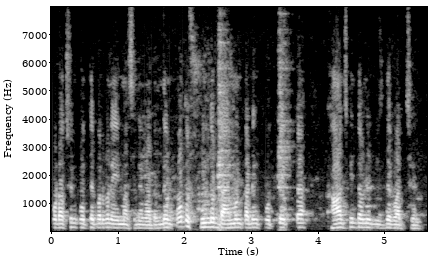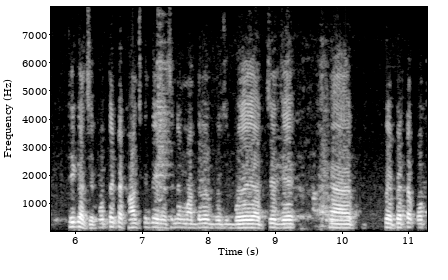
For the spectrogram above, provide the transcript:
প্রোডাকশন করতে পারবেন এই মেশিনের মাধ্যমে। দেখুন, কত সুন্দর ডায়মন্ড কাটিং প্রত্যেকটা খাঁজ কিন্তু আপনি বুঝতে পারছেন। ঠিক আছে? প্রত্যেকটা খাঁজ কিন্তু এই মেশিনের মাধ্যমে বুঝ- যাচ্ছে যে পেপারটা কত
